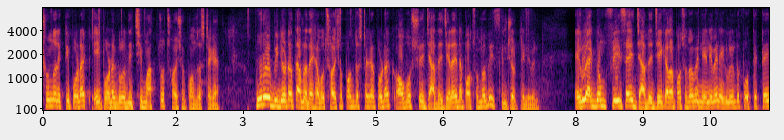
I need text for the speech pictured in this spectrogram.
সুন্দর একটি প্রোডাক্ট এই প্রোডাক্টগুলো দিচ্ছি মাত্র ছয়শো পঞ্চাশ টাকা। পুরো ভিডিওটাতে আমরা দেখাবো ছয়শো পঞ্চাশ টাকার প্রোডাক্ট অবশ্যই যাদের যেটা এটা পছন্দ হবে স্ক্রিনশট নিয়ে নেবেন। এগুলো একদম ফ্রি সাইজ যাদের যে কালার পছন্দ হবে নিয়ে নেবেন। এগুলো কিন্তু প্রত্যেকটাই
